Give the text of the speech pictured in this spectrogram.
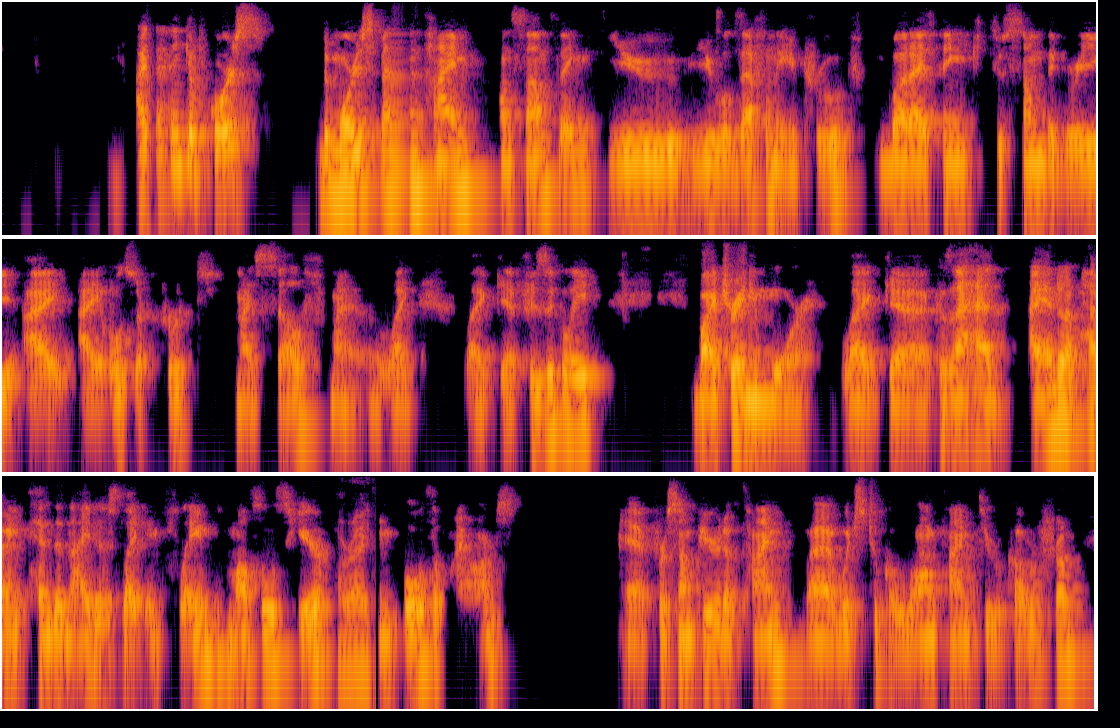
I think, of course, the more you spend time on something, you you will definitely improve. But I think to some degree, I I also hurt myself, my like like uh, physically, by training more. Like, because uh, I had I ended up having tendonitis, like inflamed muscles here, All right. in both of my arms for some period of time, uh, which took a long time to recover from.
